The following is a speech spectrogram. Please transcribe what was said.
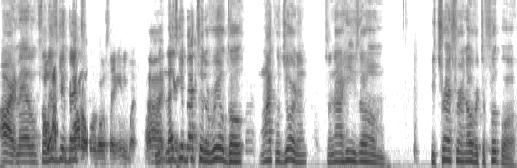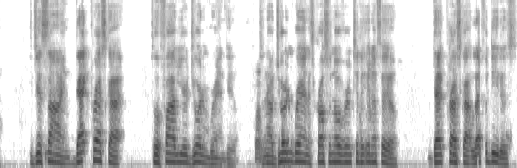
all right, man. So Oh, let's I get think back. Toronto over Golden State anyway. Let- Let's get back to the real goat, Michael Jordan. So now he's um he's transferring over to football. He just signed Dak Prescott to a five-year Jordan brand deal. So now Jordan brand is crossing over into the NFL. Dak Prescott left Adidas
